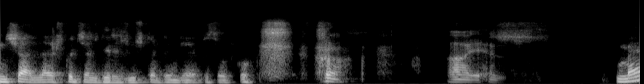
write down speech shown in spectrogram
इंशाल्लाह इसको जल्दी रिलीज़ कर देंगे एपिसोड को। हाँ। हाय मैं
